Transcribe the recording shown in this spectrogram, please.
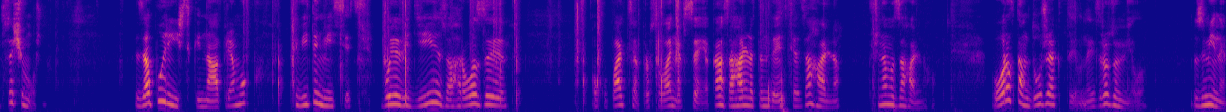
все, що можна. Запорізький напрямок, квітень місяць, бойові дії, загрози, окупація, просування, все. Яка загальна тенденція? Загальна. Почнемо з загального. Ворог там дуже активний, зрозуміло. Зміни.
